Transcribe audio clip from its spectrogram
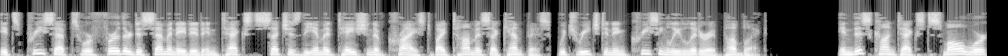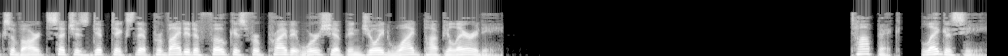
Its precepts were further disseminated in texts such as The Imitation of Christ by Thomas à Kempis, which reached an increasingly literate public. In this context small works of art such as diptychs that provided a focus for private worship enjoyed wide popularity. Legacy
